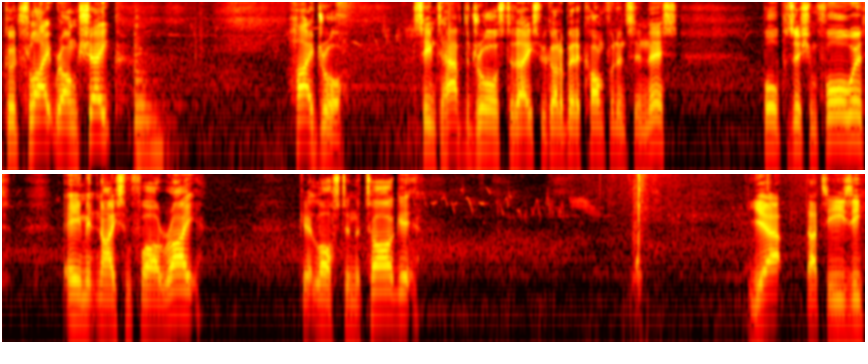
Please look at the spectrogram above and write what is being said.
Good flight, wrong shape. High draw. Seem to have the draws today, so we've got a bit of confidence in this. Ball position forward, aim it nice and far right, get lost in the target. Yeah, that's easy.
